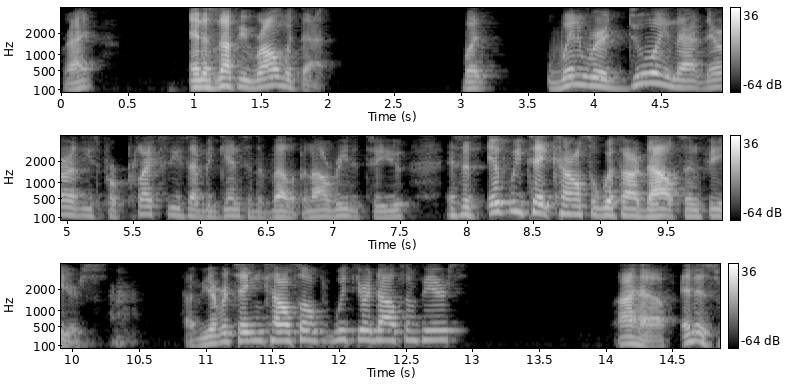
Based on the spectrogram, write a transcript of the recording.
right? And there's nothing wrong with that. But when we're doing that, there are these perplexities that begin to develop. And I'll read it to you. It says, If we take counsel with our doubts and fears, have you ever taken counsel with your doubts and fears? I have. And it's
